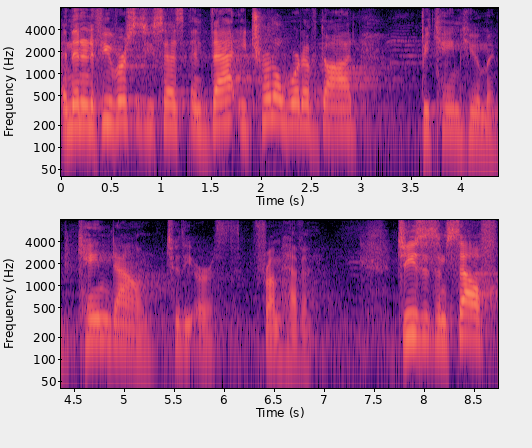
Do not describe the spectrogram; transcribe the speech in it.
And then in a few verses, he says, And that eternal Word of God became human, came down to the earth from heaven. Jesus himself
